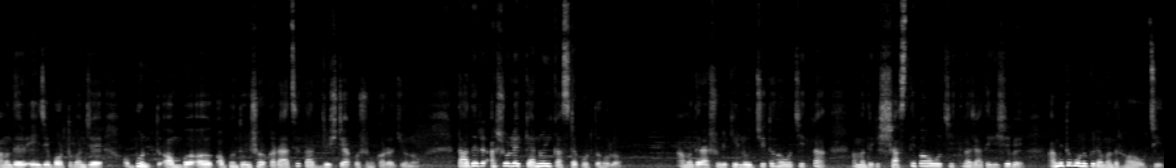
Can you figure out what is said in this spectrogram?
আমাদের এই যে বর্তমান যে অভ্যন্তরীণ সরকার আছে, তার দৃষ্টি আকর্ষণ করার জন্য। তাদের আসলে কেন এই কাজটা করতে হলো? আমাদের আসলে কি লজ্জিত হওয়া উচিত না? আমাদের কি শাস্তি পাওয়া উচিত না জাতি হিসেবে? আমি তো মনে করি আমাদের হওয়া উচিত।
